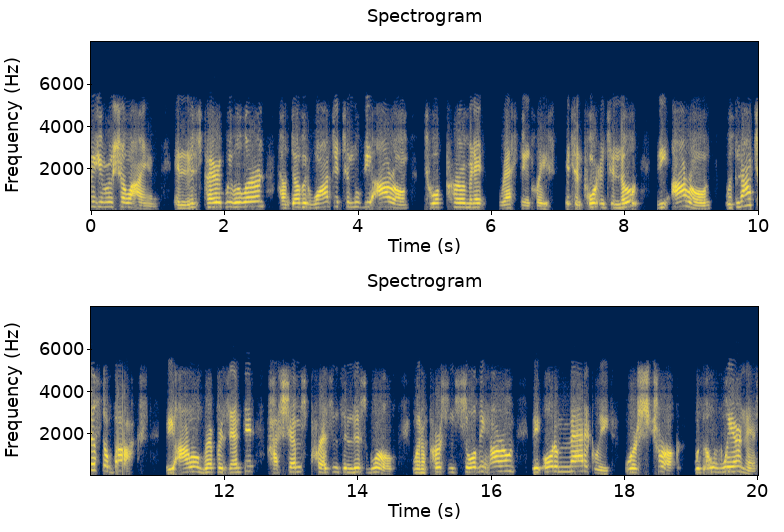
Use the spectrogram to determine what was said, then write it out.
to Jerusalem. In this parak, we will learn how David wanted to move the Aron to a permanent resting place. It's important to note the Aron was not just a box. The Aron represented Hashem's presence in this world. When a person saw the Aron, they automatically were struck with awareness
